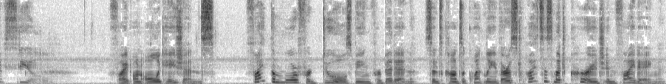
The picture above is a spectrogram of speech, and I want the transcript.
of steel. Fight on all occasions. Fight the more for duels being forbidden, since consequently there is twice as much courage in fighting.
